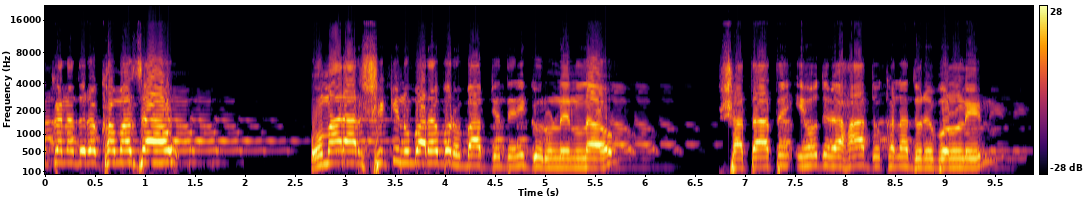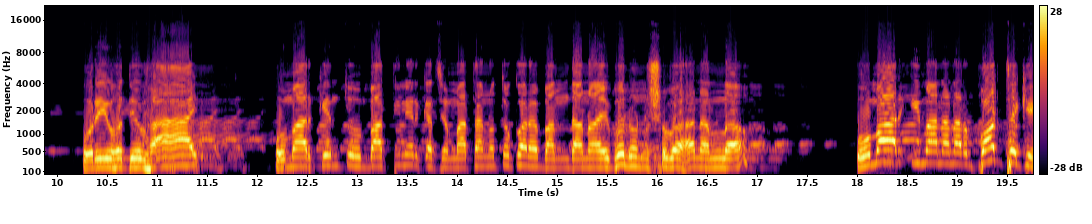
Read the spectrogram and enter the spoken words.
ওখানে ধরে ক্ষমা চাও। উমার আর শিকিন বরাবর বাপ যে দেরি করলেন নাও সাথে ইহুদের হাত ওখানে ধরে বললেন, ওরে ইহুদি ভাই উমার কিন্তু বাতিলের কাছে মাথা নত করে, বান্দা নয় বলুন সুবাহান আল্লাহ উমার ইমান আনার পর থেকে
